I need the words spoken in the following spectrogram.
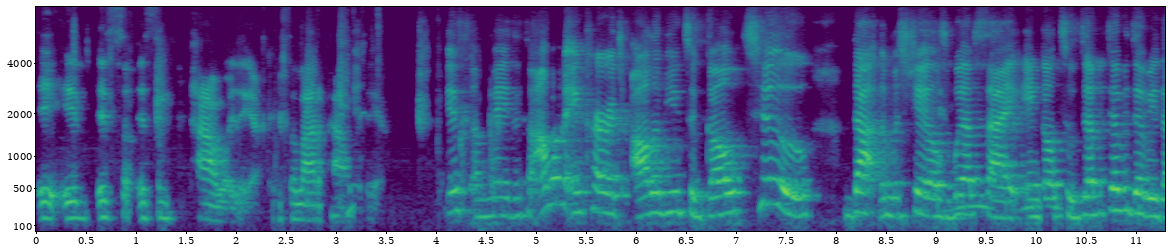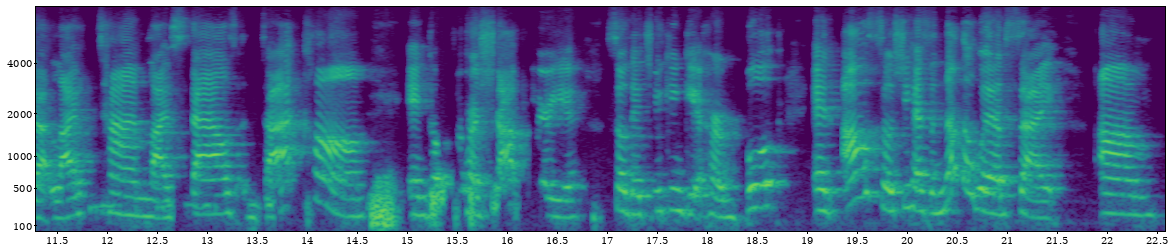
it, it it's it's some power there. It's a lot of power there. It's amazing. So I want to encourage all of you to go to Dr. Michelle's website and go to www.lifetimelifestyles.com and go to her shop area so that you can get her book. And also, she has another website. Um,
